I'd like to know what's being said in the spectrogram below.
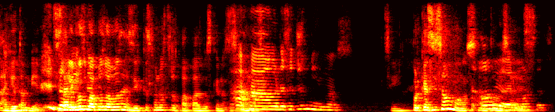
Ah, yo también. Si No, salimos guapos, vamos a decir que son nuestros papás los que nos hicieron Ajá, así. o nosotros mismos. Sí, porque así somos. Obvio, entonces. hermosos.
